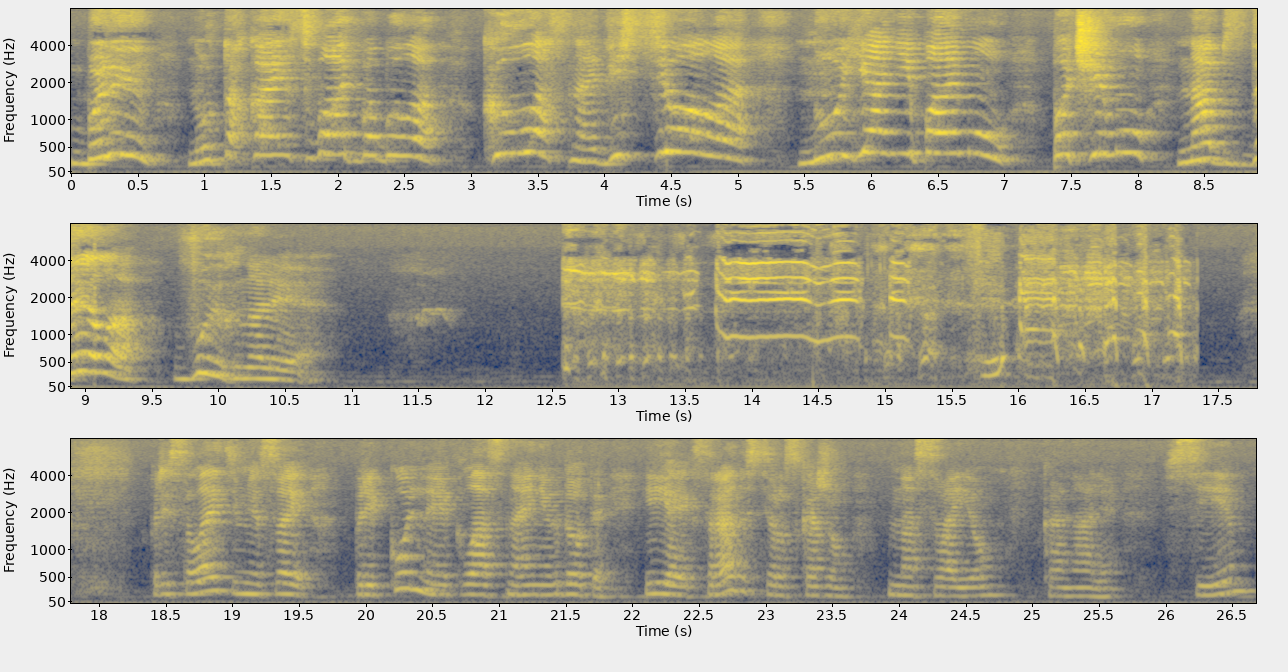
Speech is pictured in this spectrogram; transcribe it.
блин, ну такая свадьба была, классная, веселая. Но я не пойму, почему Набсдела выгнали. Присылайте мне свои прикольные классные анекдоты, и я их с радостью расскажу на своем канале. Всем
